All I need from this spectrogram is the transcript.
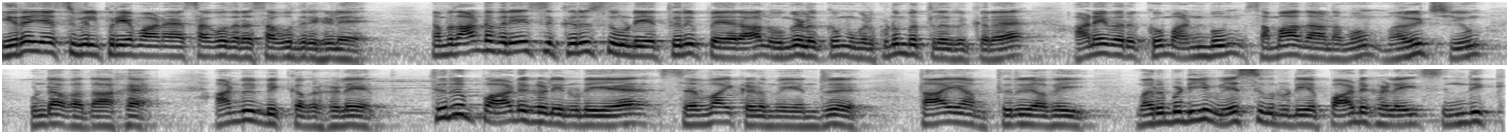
இறையேசுவில் பிரியமான சகோதர சகோதரிகளே நமது ஆண்டவர் இயேசு கிறிஸ்துவனுடைய திருப்பெயரால் உங்களுக்கும் உங்கள் குடும்பத்தில் இருக்கிற அனைவருக்கும் அன்பும் சமாதானமும் மகிழ்ச்சியும் உண்டாவதாக. அன்புமிக்கவர்களே திருப்பாடுகளினுடைய செவ்வாய்க்கிழமை என்று தாயாம் திரு அவை மறுபடியும் இயேசுவனுடைய பாடுகளை சிந்திக்க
